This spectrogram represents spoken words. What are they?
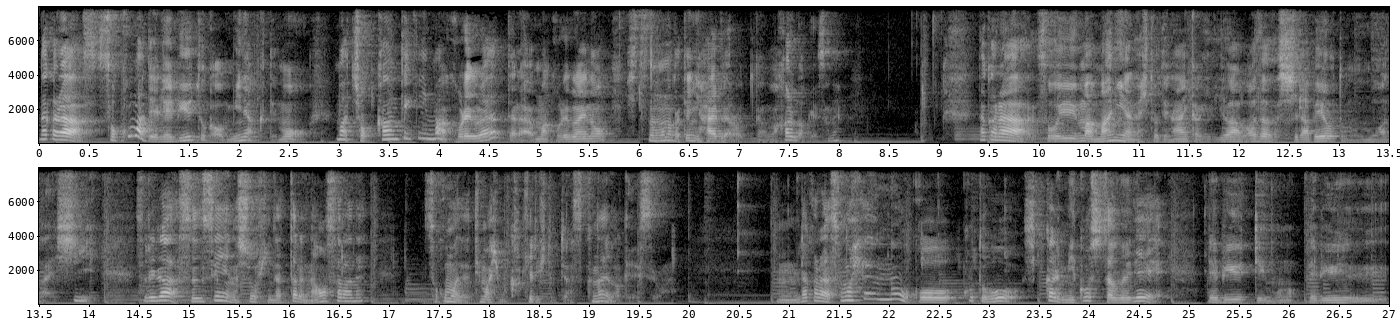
だからそこまでレビューとかを見なくても、まあ、直感的にまあこれぐらいだったら、まあ、これぐらいの質のものが手に入るだろうっていうのが分かるわけですよね。だからそういうまあマニアな人でない限りはわざわざ調べようとも思わないしそれが数千円の商品だったらなおさらねそこまで手間暇かける人ってのは少ないわけですよ。うん、だからその辺のこうことをしっかり見越した上でレビューっていうものレビュー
